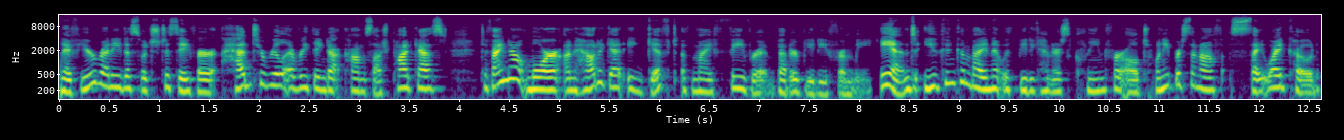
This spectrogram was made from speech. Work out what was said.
If you're ready to switch to safer, head to realeverything.com slash podcast to find out more on how to get a gift of my favorite Better Beauty from me. And you can combine it with Beauty Beautycounter's Clean for All 20% off site-wide code,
